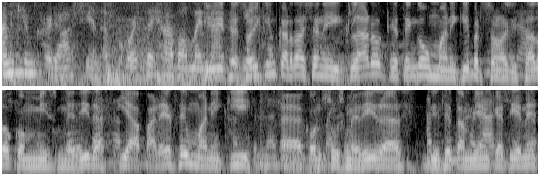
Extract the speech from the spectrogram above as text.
I'm Kim Kardashian. Of course, I have all my Y dice, soy Kim Kardashian y claro que tengo un maniquí personalizado con mis medidas y aparece un maniquí eh, con sus medidas. Dice también que tiene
